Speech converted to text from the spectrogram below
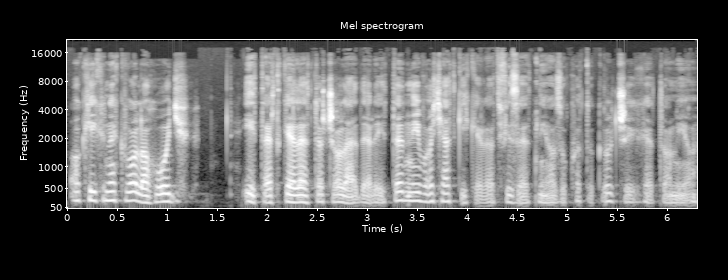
akiknek valahogy étert kellett a család elé tenni, vagy hát ki kellett fizetni azokat a költségeket, ami a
